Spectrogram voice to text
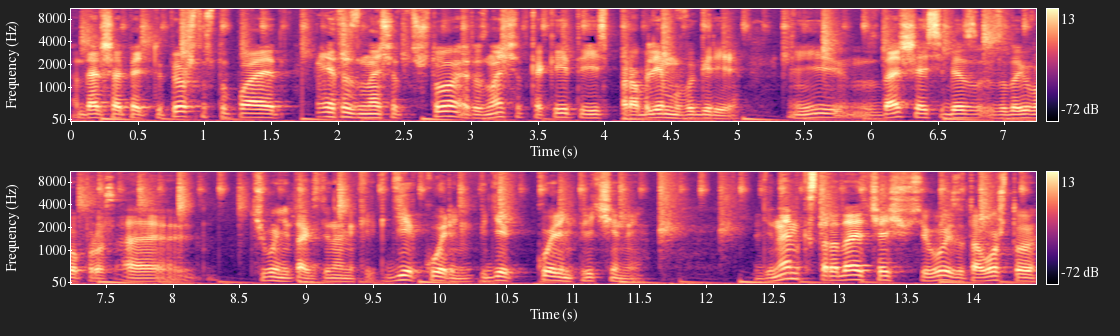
а дальше опять тупеж наступает. Это значит что? Это значит, какие-то есть проблемы в игре. И дальше я себе задаю вопрос, а чего не так с динамикой? Где корень? Где корень причины? Динамика страдает чаще всего из-за того, что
